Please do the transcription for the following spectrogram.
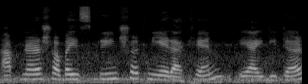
আপনারা সবাই স্ক্রিনশট নিয়ে রাখেন এই আইডিটার।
